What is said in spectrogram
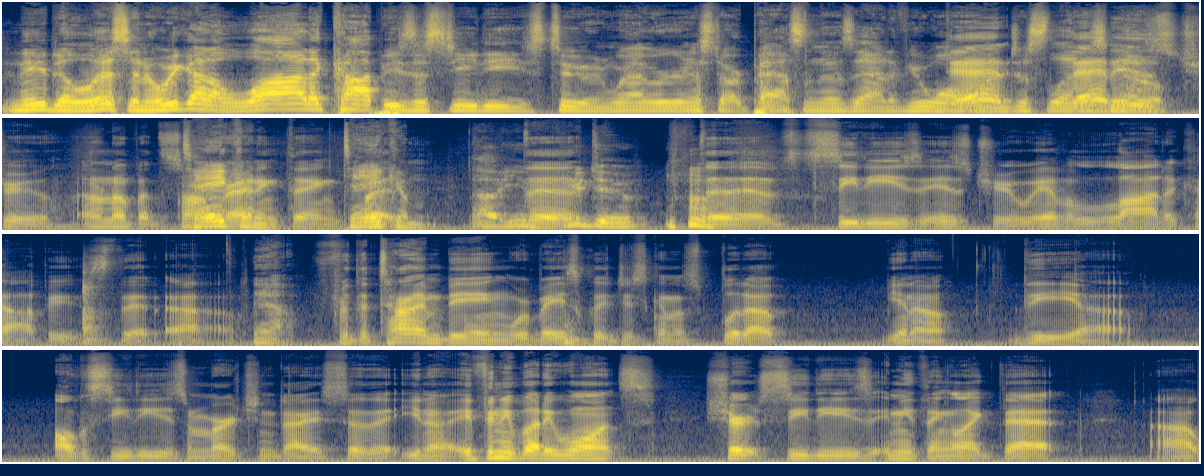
you need to listen. And we got a lot of copies of CDs too, and we're, we're going to start passing those out. If you want that. one, just let us know. is true. I don't know about the Take songwriting thing. take but them. Oh, you the- you do. the CDs is true. We have a lot of copies that, uh, Yeah. for the time being, we're basically just gonna split up, you know, the uh, all the CDs and merchandise so that you know if anybody wants shirts, CDs, anything like that. Uh,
